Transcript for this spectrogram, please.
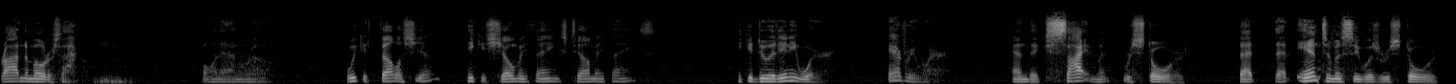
riding a motorcycle, going down the road. We could fellowship. He could show me things, tell me things. He could do it anywhere, everywhere. And the excitement restored. That, that intimacy was restored.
